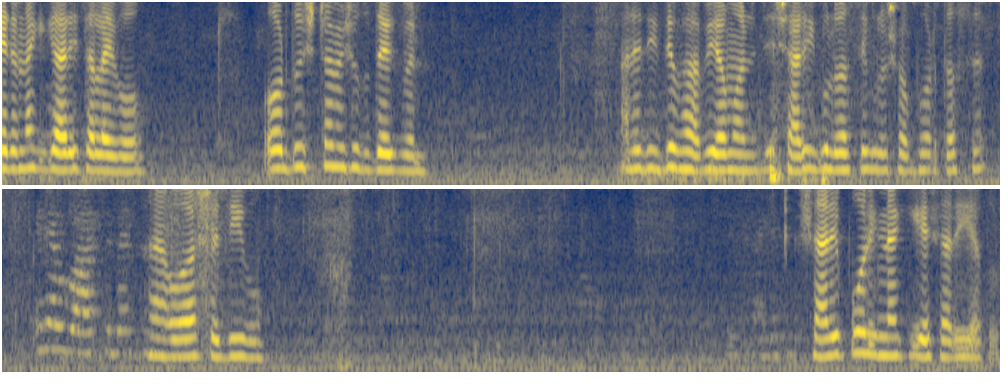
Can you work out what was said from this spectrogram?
এটা নাকি গাড়ি চালাইবো। ওর দুষ্টামি শুধু দেখবেন। আর এদিক দিয়ে ভাবি, আমার যে শাড়িগুলো আছে, এগুলো সব ভরতেছে। হ্যাঁ ও আসে, দিব। শাড়ি পরি নাকি এ শাড়ি এখন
